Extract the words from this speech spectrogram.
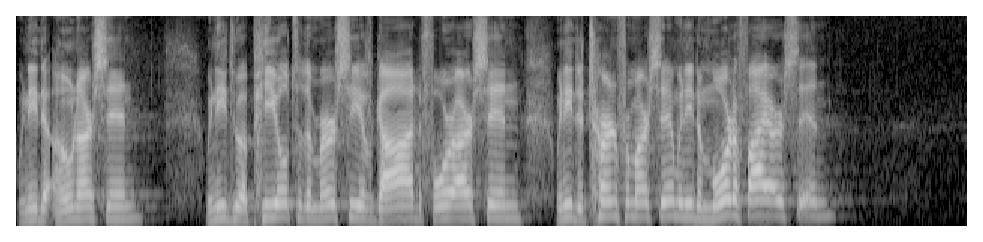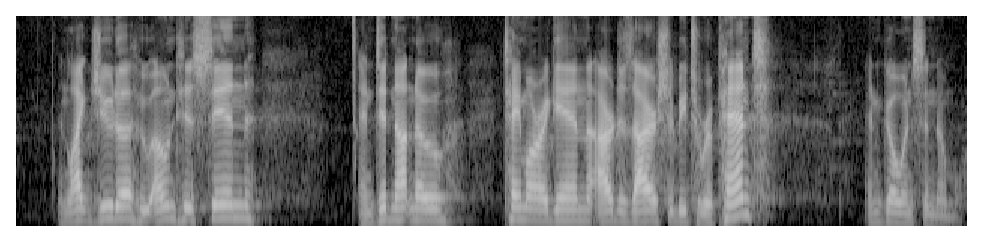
We need to own our sin. We need to appeal to the mercy of God for our sin. We need to turn from our sin. We need to mortify our sin. And like Judah, who owned his sin and did not know Tamar again, our desire should be to repent and go and sin no more.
